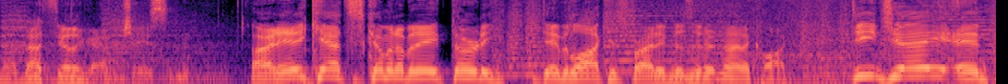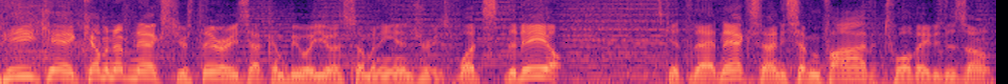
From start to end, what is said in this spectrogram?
No, that's the other guy I'm chasing. All right, Andy Katz is coming up at eight thirty. David Locke, his Friday visit at nine o'clock. DJ and PK coming up next. Your theories: How come BYU has so many injuries? What's the deal? Let's get to that next. 97.5 at twelve eighty the zone.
